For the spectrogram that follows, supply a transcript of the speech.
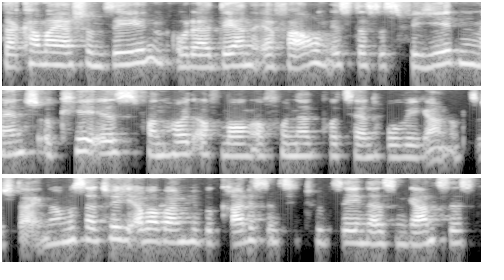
da kann man ja schon sehen oder deren Erfahrung ist, dass es für jeden Mensch okay ist, von heute auf morgen auf 100% rohvegan umzusteigen. Man muss natürlich aber beim Hippokrates-Institut sehen, da ist ein ganzes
